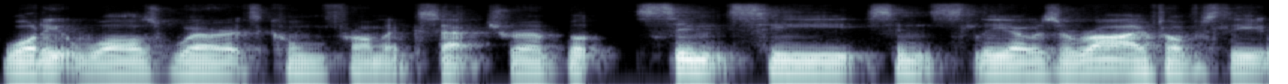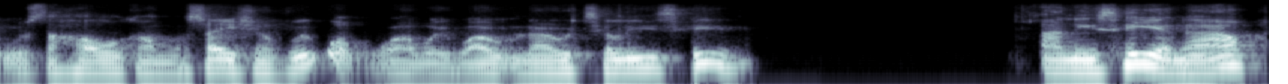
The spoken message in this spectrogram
what it was, where it's come from, etc. But since he, since Leo has arrived, obviously it was the whole conversation of we won't, well, we won't know till he's here, and he's here now.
